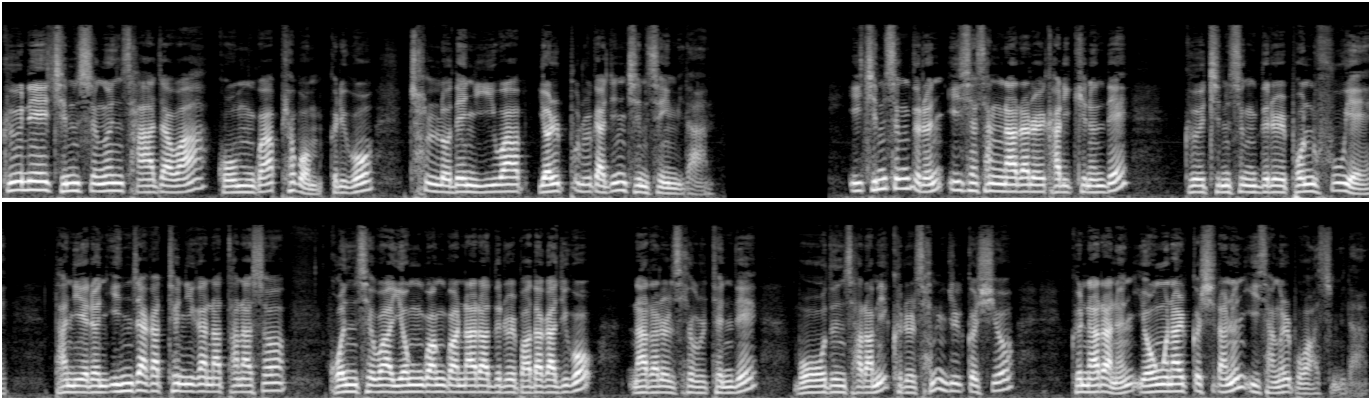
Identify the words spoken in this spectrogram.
그네 짐승은 사자와 곰과 표범 그리고 철로 된 이와 열 뿔을 가진 짐승입니다. 이 짐승들은 이 세상 나라를 가리키는데 그 짐승들을 본 후에 다니엘은 인자 같은 이가 나타나서 권세와 영광과 나라들을 받아가지고 나라를 세울 텐데 모든 사람이 그를 섬길 것이요 그 나라는 영원할 것이라는 이상을 보았습니다.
